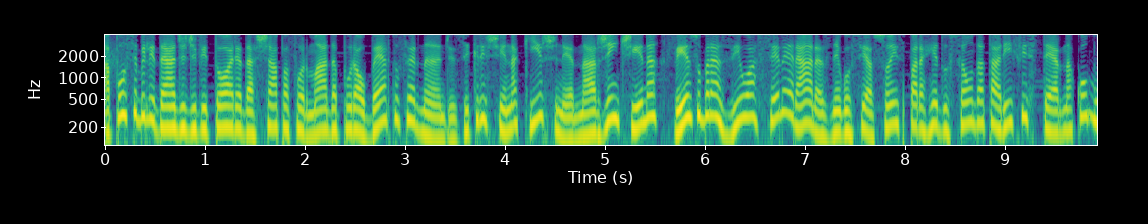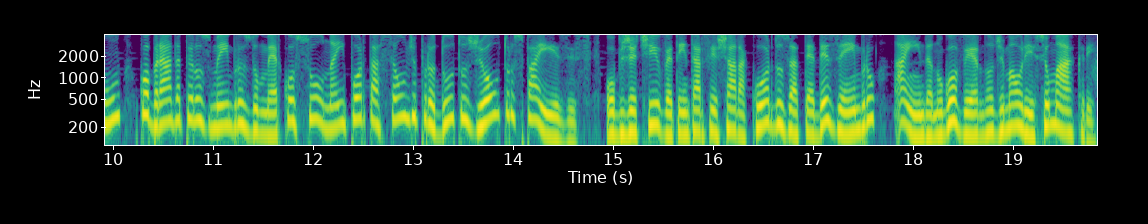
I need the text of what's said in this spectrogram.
A possibilidade de vitória da chapa formada por Alberto Fernandes e Cristina Kirchner na Argentina fez o Brasil acelerar as negociações para a redução da tarifa externa comum cobrada pelos membros do Mercosul na importação de produtos de outros países. O objetivo é tentar fechar acordos até dezembro, ainda no governo de Maurício Macri.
